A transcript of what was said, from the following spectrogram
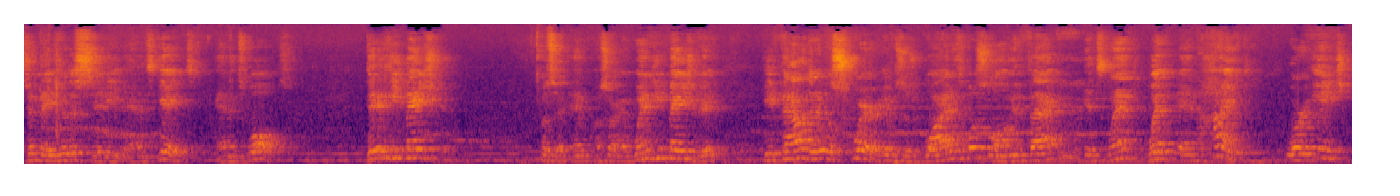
to measure the city and its gates and its walls. Then he measured it. Oh, sorry, and, oh, sorry, and when he measured it, he found that it was square. It was as wide as it was long. In fact, its length, width, and height were each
